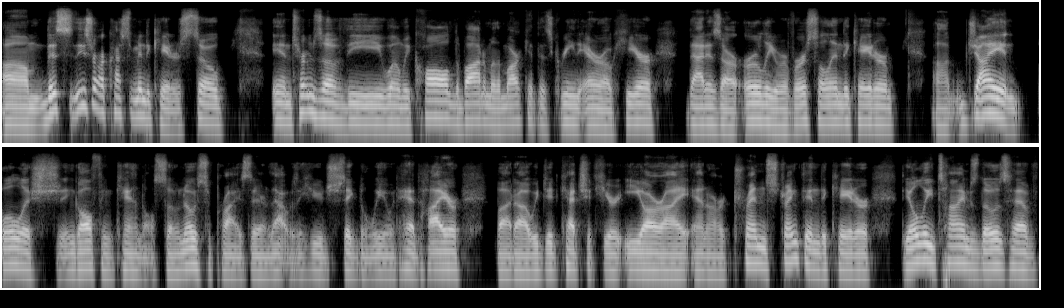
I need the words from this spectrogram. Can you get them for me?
Um, this these are our custom indicators. So in terms of the when we call the bottom of the market, this green arrow here, that is our early reversal indicator. Uh, giant bullish engulfing candle. So no surprise there. That was a huge signal. We would head higher, but uh, we did catch it here. ERI and our trend strength indicator. The only times those have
